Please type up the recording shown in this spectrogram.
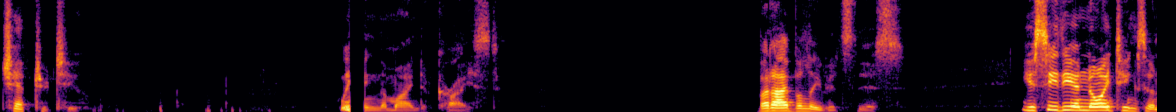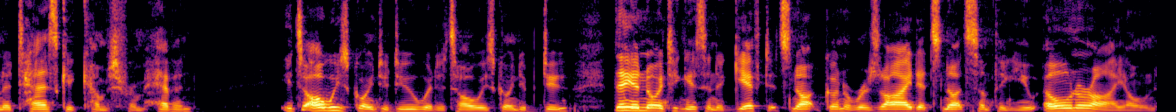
chapter 2. We the mind of Christ. But I believe it's this. You see, the anointing's on a task, it comes from heaven. It's always going to do what it's always going to do. The anointing isn't a gift. It's not going to reside. It's not something you own or I own.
